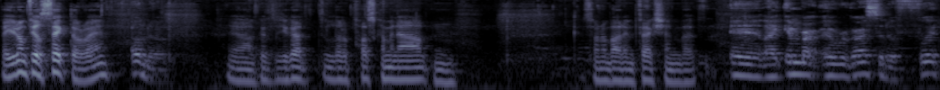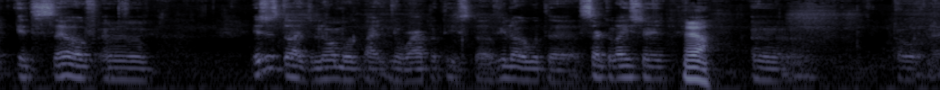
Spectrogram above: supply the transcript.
But you don't feel sick though, right? Oh no. Yeah, because you got a little pus coming out and concerned about infection. But And like in, in regards to the foot itself, um, it's just like the normal like neuropathy stuff, you know, with the circulation yeah, um, or whatnot.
